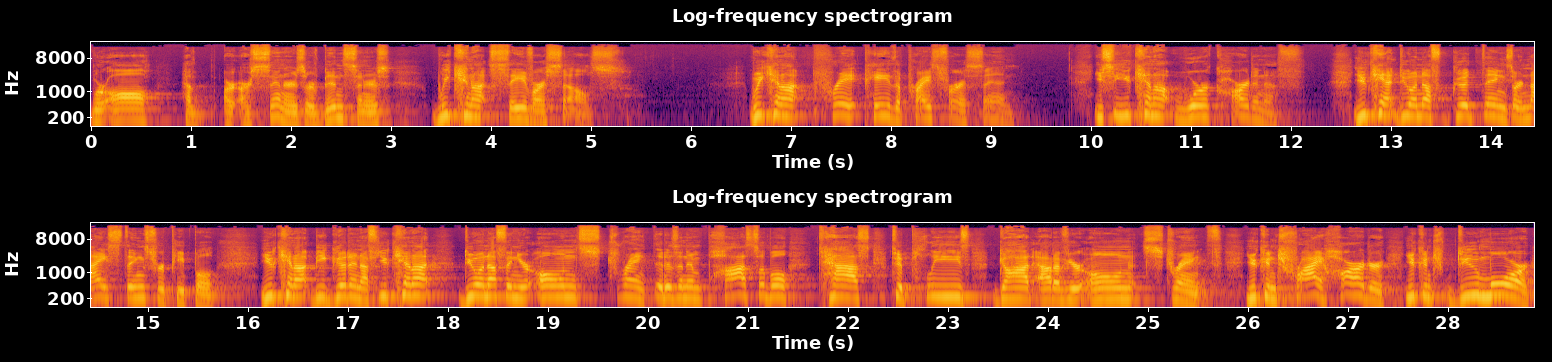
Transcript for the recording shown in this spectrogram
we're all have, are, are sinners or have been sinners, we cannot save ourselves. We cannot pray, pay the price for our sin. You see, you cannot work hard enough. You can't do enough good things or nice things for people. You cannot be good enough. You cannot do enough in your own strength. It is an impossible task to please God out of your own strength. You can try harder. You can do more.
